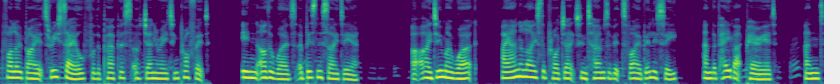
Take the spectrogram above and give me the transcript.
followed by its resale for the purpose of generating profit. In other words, a business idea. I do my work, I analyse the project in terms of its viability and the payback period, and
